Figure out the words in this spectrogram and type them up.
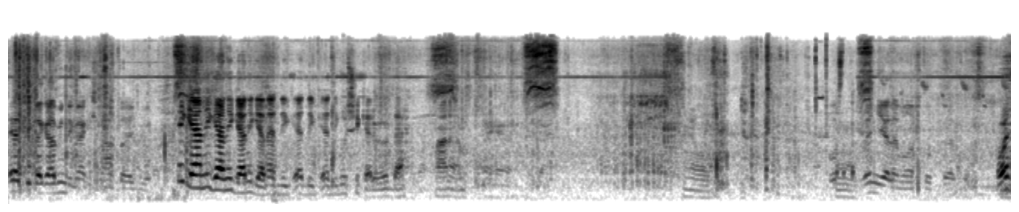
Eltit legalább mindig megcsinálta egyből. Igen, igen, igen, igen, eddig, eddig, eddig úgy sikerült, de már nem. Jó. Azt, mennyi elem van a stopperben? Hogy?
